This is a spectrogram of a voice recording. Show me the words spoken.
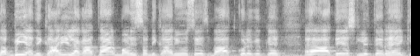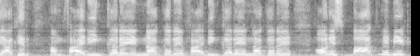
तब भी अधिकारी लगातार वरिष्ठ अधिकारियों से इस बात को लेकर के आदेश लेते रहे कि आखिर हम फायरिंग करें, न करें, फायरिंग करें, न करें। और इस बात में भी एक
